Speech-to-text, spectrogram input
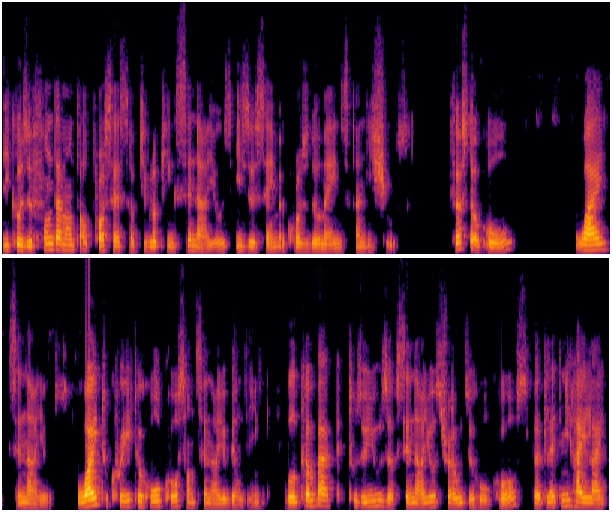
because the fundamental process of developing scenarios is the same across domains and issues. First of all, why scenarios? Why to create a whole course on scenario building? We'll come back to the use of scenarios throughout the whole course, but let me highlight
